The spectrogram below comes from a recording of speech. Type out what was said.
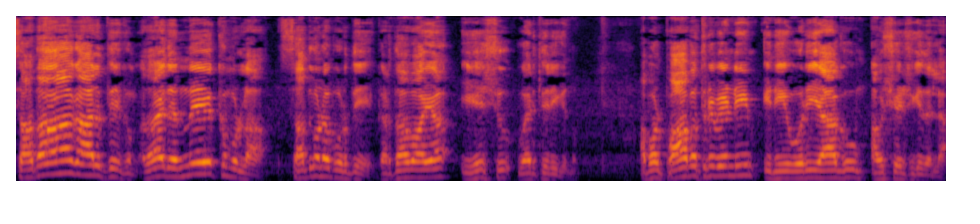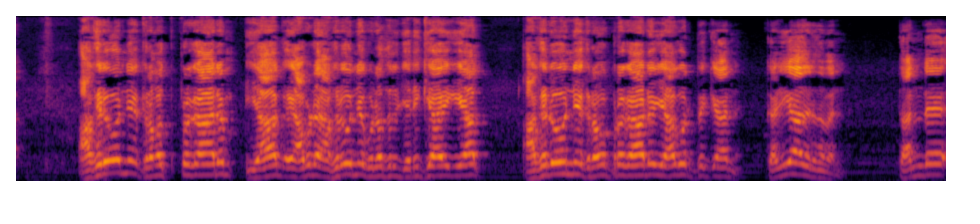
സദാകാലത്തേക്കും അതായത് എന്നേക്കുമുള്ള സദ്ഗുണപൂർത്തി കർത്താവായ യേശു വരുത്തിയിരിക്കുന്നു. അപ്പോൾ പാപത്തിനു വേണ്ടിയും ഇനി ഒരു യാഗവും അവശേഷിക്കുന്നില്ല. അഹരോന്യ ക്രമപ്രകാരം യാഗ അവിടെ അഹരോന്യ കുലത്തിൽ ജനിക്കായകിയാൽ അഹരോന്യ ക്രമപ്രകാരം യാഗോർപ്പിക്കാൻ കഴിയാതിരുന്നവൻ തന്റെ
